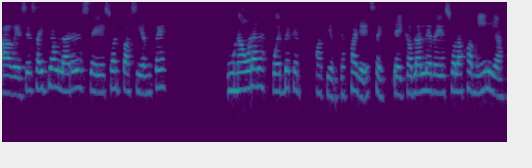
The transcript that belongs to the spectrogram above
A veces hay que hablar de eso al paciente una hora después de que el paciente fallece y hay que hablarle de eso a la familia.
